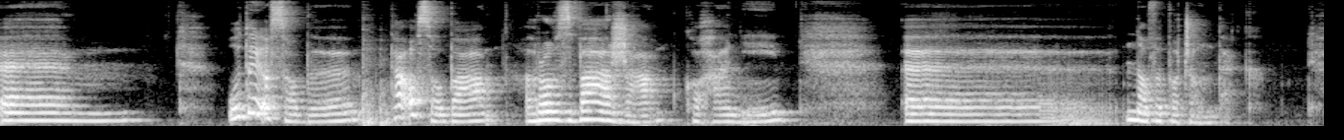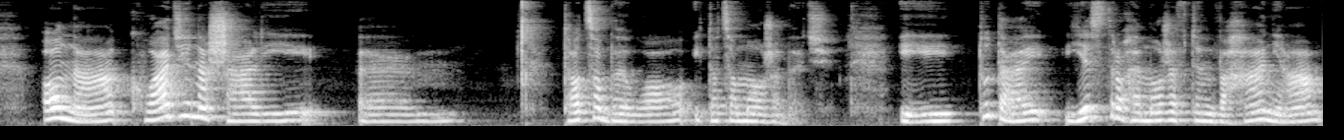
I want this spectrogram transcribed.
Em, u tej osoby, ta osoba rozważa, kochani, e, nowy początek. Ona kładzie na szali to, co było i to, co może być. I tutaj jest trochę może w tym wahania,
